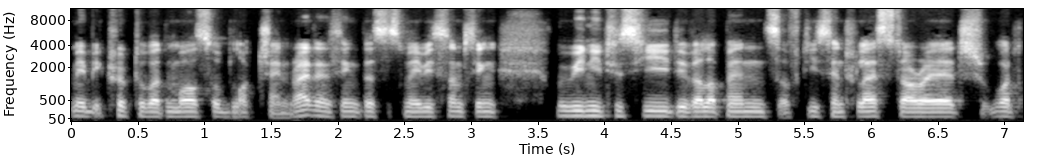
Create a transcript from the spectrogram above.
maybe crypto, but more so blockchain, right? I think this is maybe something we need to see developments of decentralized storage, what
